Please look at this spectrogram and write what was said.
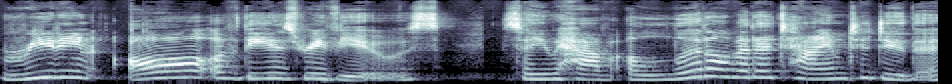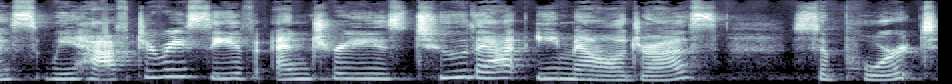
reading all of these reviews. So you have a little bit of time to do this. We have to receive entries to that email address support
